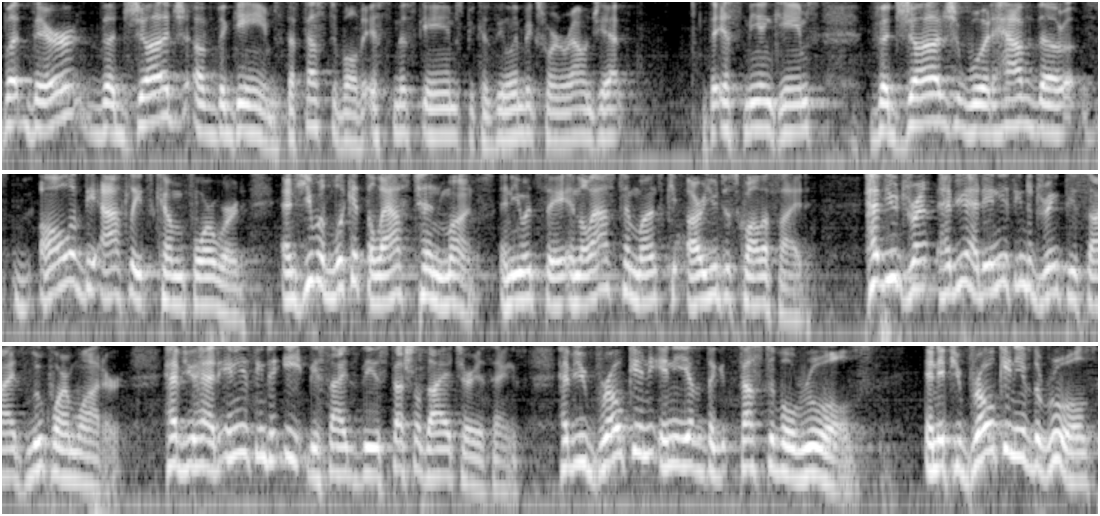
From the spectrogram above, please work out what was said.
but there, the judge of the games, the festival, the Isthmus Games, because the Olympics weren't around yet, the Isthmian Games, the judge would have the, all of the athletes come forward, and he would look at the last 10 months, and he would say, In the last 10 months, are you disqualified? Have you, drink, have you had anything to drink besides lukewarm water? Have you had anything to eat besides these special dietary things? Have you broken any of the festival rules? And if you broke any of the rules,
